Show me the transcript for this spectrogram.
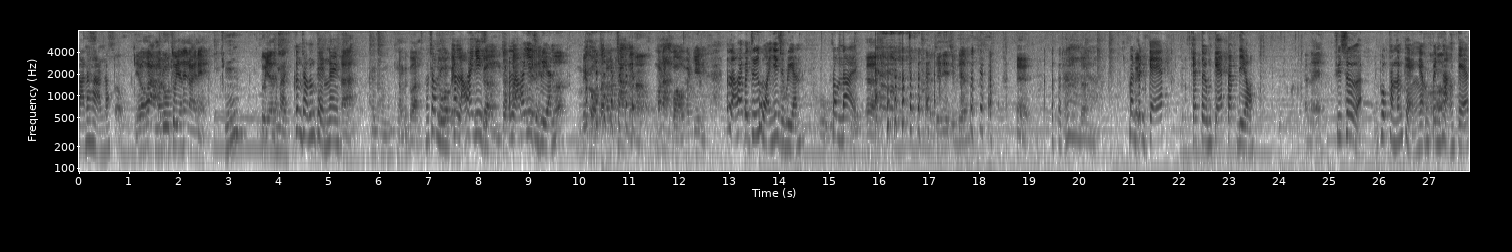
ร้านอาหารเนาะเดี๋ยวว่างๆมาดูตู้เย็นให้หน่อยนี่อืมตู้เย็นทำไมเครื่องทำน้ำแข็งไงอะเครื่องทำน้ำแข็งทำไปก่อนเขาชอบนี่ดูว่ป็ท่านเหลาให้ยี่สิบครื่องจะท่านเหลาให้ยี่สิบเหรียญอไม่บอกตอนนั้นมันช่างเนี่ยมานั่งบอกเมื่อกี้นี่ถ้าเราให้ไปซื้อหวยยี่สิบเหรียญซ่อมได้เออมันใช้ยี่สิบเหรียญเออเดินมันเป็นแก๊ส แกเติมแก๊สแป๊บเดียว อันไหน ฟิเซอร์อะพวกทำน้ำแข็งเนี่ยมันเป็นถังแก๊ส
